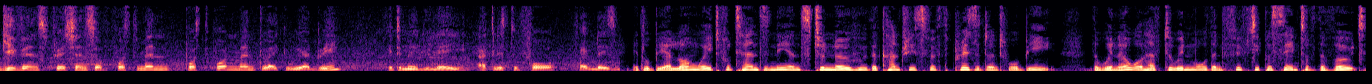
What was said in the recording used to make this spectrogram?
given situations of postponement like we are doing, it may delay at least four, five days. It'll be a long wait for Tanzanians to know who the country's fifth president will be. The winner will have to win more than 50% of the vote,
